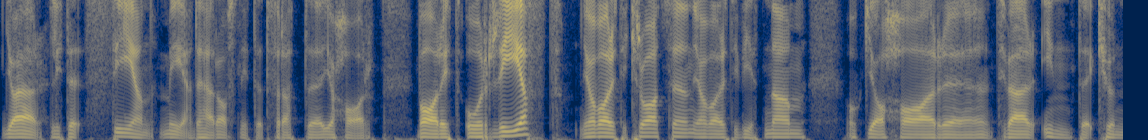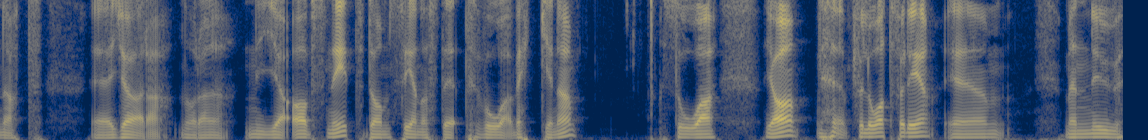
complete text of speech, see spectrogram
jag är lite sen med det här avsnittet för att eh, jag har varit och rest. Jag har varit i Kroatien, jag har varit i Vietnam och jag har eh, tyvärr inte kunnat eh, göra några nya avsnitt de senaste två veckorna. Så ja, förlåt för det eh, Men nu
